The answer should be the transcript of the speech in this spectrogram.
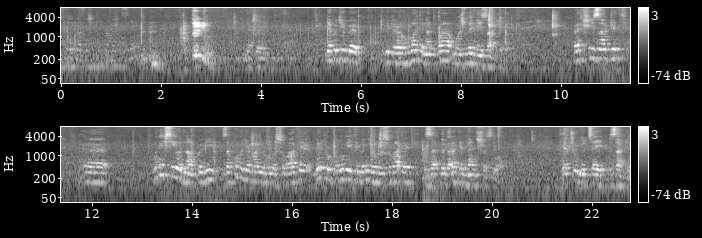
скажіть, будь чи кілька ваших слів? Дякую. Я хотів би відреагувати на два можливі закиди. Перший закид, е, вони всі однакові, за кого я маю голосувати. Ви пропонуєте мені голосувати за вибирати менше зло. Я чую цей закид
